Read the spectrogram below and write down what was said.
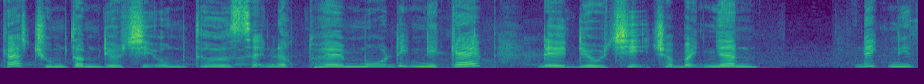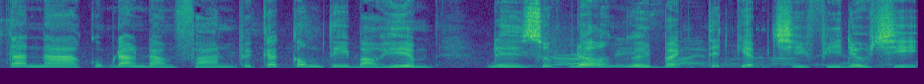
Các trung tâm điều trị ung thư sẽ được thuê mũ Dignicap để điều trị cho bệnh nhân. Dignitana cũng đang đàm phán với các công ty bảo hiểm để giúp đỡ người bệnh tiết kiệm chi phí điều trị.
